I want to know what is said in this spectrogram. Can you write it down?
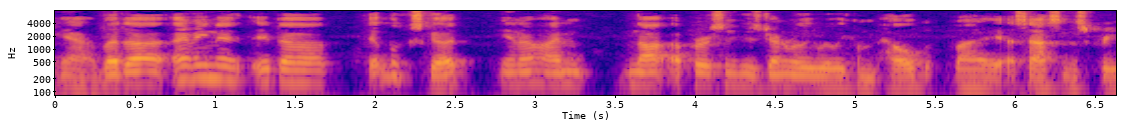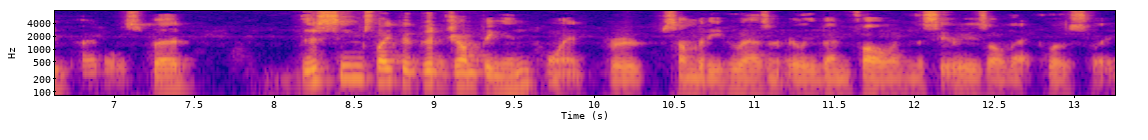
Yeah, but uh, I mean, it it uh, it looks good. You know, I'm not a person who's generally really compelled by Assassin's Creed titles, but this seems like a good jumping in point for somebody who hasn't really been following the series all that closely.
